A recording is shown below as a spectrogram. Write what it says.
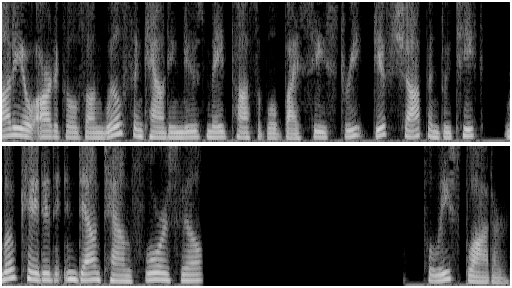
Audio articles on Wilson County News made possible by C Street Gift Shop and Boutique, located in downtown Floresville. Police blotter.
